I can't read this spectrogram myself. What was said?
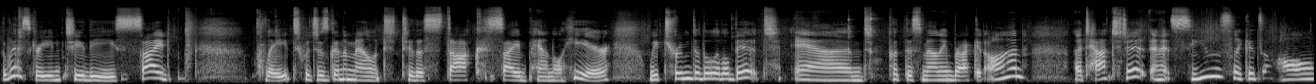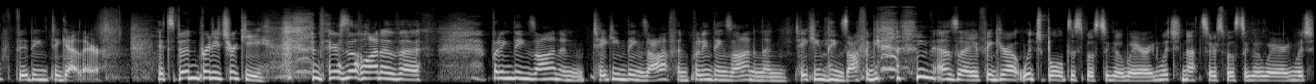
the windscreen to the side plate, which is going to mount to the stock side panel here. We trimmed it a little bit and put this mounting bracket on, attached it, and it seems like it's all fitting together. It's been pretty tricky. There's a lot of uh, putting things on and taking things off and putting things on and then taking things off again as I figure out which bolt is supposed to go where and which nuts are supposed to go where and which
